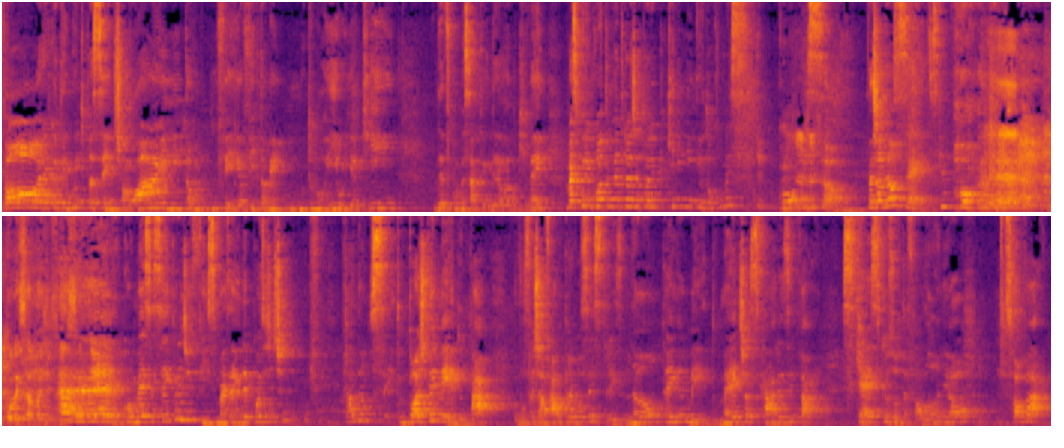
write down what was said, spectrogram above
fora, porque eu tenho muito paciente online, então, enfim, eu fico também muito no Rio e aqui. Devo começar a atender ano que vem. Mas por enquanto a minha trajetória é pequenininha, eu tô começando. Começando. Mas já deu certo, que bom. Começar é mais difícil. É, começa sempre é difícil, mas aí depois a gente, enfim, tá dando certo. Não pode ter medo, tá? Eu vou, já falo pra vocês três, não tenha medo. Mete as caras e vai. Esquece que os outros estão tá falando e ó, só vai.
